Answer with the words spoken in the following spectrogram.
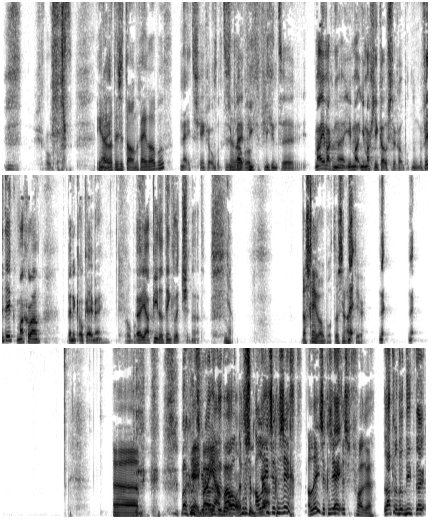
robot. Ja, Nee. wat is het dan? Geen robot? Nee, het is geen robot. Het is Een een klein vlieg- vliegend... eh, maar je mag, hem, eh, je, mag, je mag je ghoster robot noemen. Vind ik, mag gewoon. Ben ik oké mee. Robot. Eh, ja, Peter Dinklage inderdaad. ja. Dat is geen robot, dat is een Nee. acteur. Nee, nee. Ehm, Maar goed, nee, maar ja, het waarom- het is ook alleen Ja. zijn gezicht. Alleen zijn gezicht Hey. is vervangen. Laten we er niet Oh, echt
